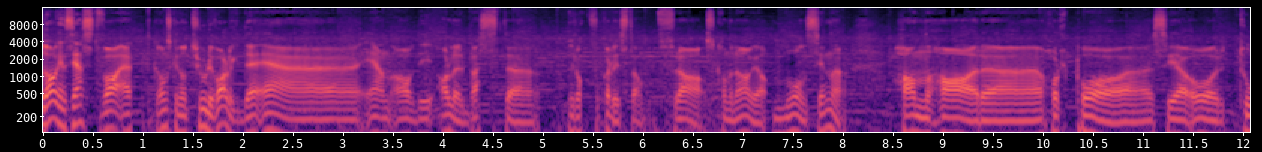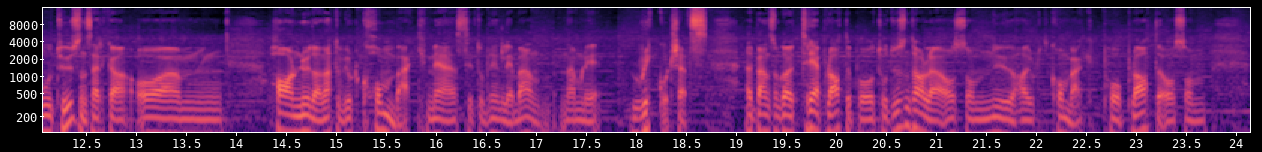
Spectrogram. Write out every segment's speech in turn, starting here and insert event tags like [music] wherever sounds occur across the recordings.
Dagens gjest var et ganske naturlig valg. Det er en av de aller beste rockvokalistene fra Skandinavia noensinne. Han har uh, holdt på uh, siden år 2000 ca. Og um, har nå da nettopp gjort comeback med sitt opprinnelige band, nemlig Ricochet's. Et band som ga ut tre plater på 2000-tallet, og som nå har gjort comeback på plate, og som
